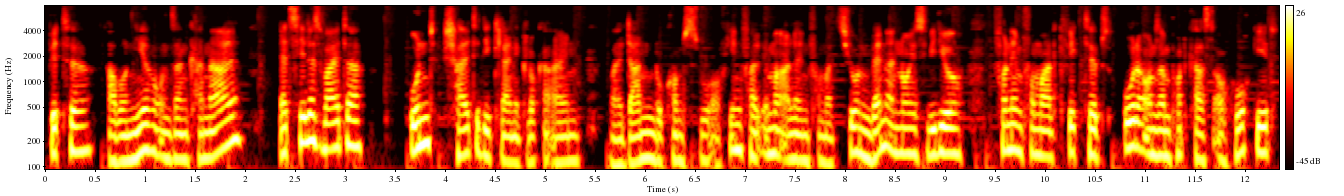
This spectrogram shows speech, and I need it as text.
Bitte abonniere unseren Kanal, erzähle es weiter und schalte die kleine Glocke ein, weil dann bekommst du auf jeden Fall immer alle Informationen, wenn ein neues Video von dem Format Quicktips oder unserem Podcast auch hochgeht.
